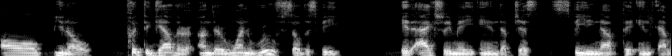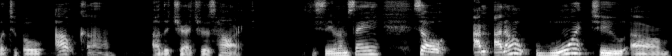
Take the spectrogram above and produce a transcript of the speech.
all, you know, put together under one roof, so to speak, it actually may end up just speeding up the inevitable outcome of the treacherous heart. You see what I'm saying? So I'm, I don't want to, um,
